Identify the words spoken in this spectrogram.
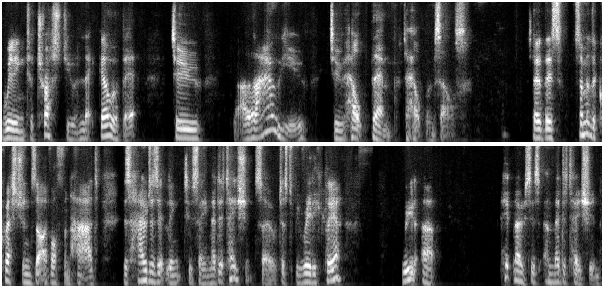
willing to trust you and let go a bit to allow you to help them to help themselves. So there's some of the questions that I've often had is how does it link to say meditation? So just to be really clear, real, uh, hypnosis and meditation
